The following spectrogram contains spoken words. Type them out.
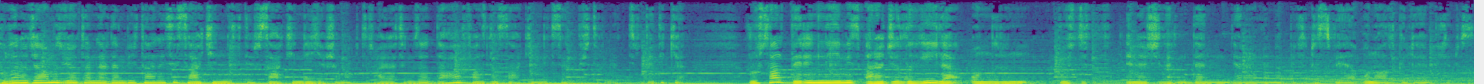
Kullanacağımız yöntemlerden bir tanesi sakinliktir. Sakinliği yaşamaktır. Hayatımıza daha fazla sakinlik serpiştirmektir. Dedik ya, ruhsal derinliğimiz aracılığıyla onların pozitif enerjilerinden yararlanabiliriz veya onu algılayabiliriz.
